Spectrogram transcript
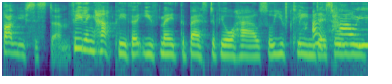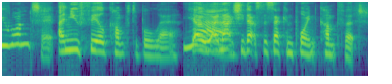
value system. feeling happy that you've made the best of your house or you've cleaned And it it's or how you want it. and you feel comfortable there. Yeah. Oh, and actually, that's the second point: comfort.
